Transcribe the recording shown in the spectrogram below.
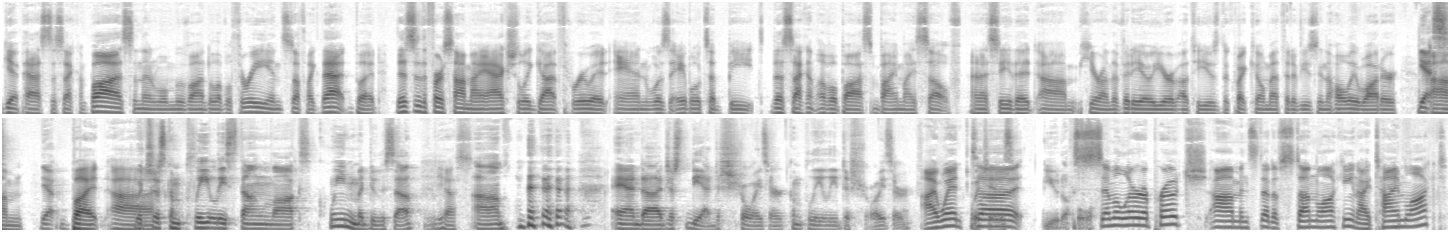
get past the second boss, and then we'll move on to level three and stuff like that. But this is the first time I actually got through it and was able to beat the second level boss by myself. And I see that um, here on the video, you're about to use the quick kill method of using the holy water. Yes. Um, Yep. but uh, Which just completely stun locks Queen Medusa. yes, Um, and uh, just yeah, destroys her, completely destroys her, I went which uh, is beautiful. similar approach. Um, instead of stun locking, I time locked.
